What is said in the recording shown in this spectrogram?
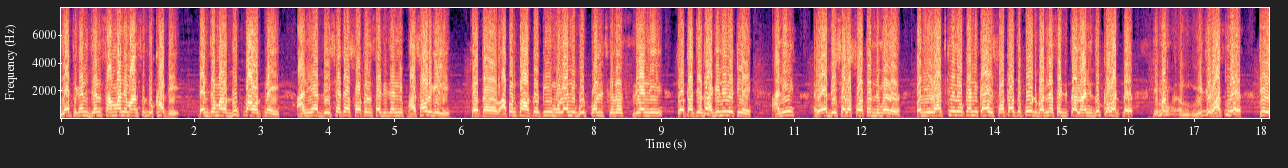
या ठिकाणी जनसामान्य माणसं दुखात आहे. त्यांचं मला दुःख पावत नाही. आणि या देशाच्या स्वातंत्र्यासाठी ज्यांनी फासावर गेले. स्वतः आपण पाहतो की मुलांनी बूट पॉलिश केलं स्त्रियांनी स्वतःचे दागिने विकले आणि या देशाला स्वातंत्र्य मिळलं. पण हे राजकीय लोकांनी काय स्वतःचं पोट भरण्यासाठी चाललं आणि दुःख वाटतं? की मग मी जे वाचलं ते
